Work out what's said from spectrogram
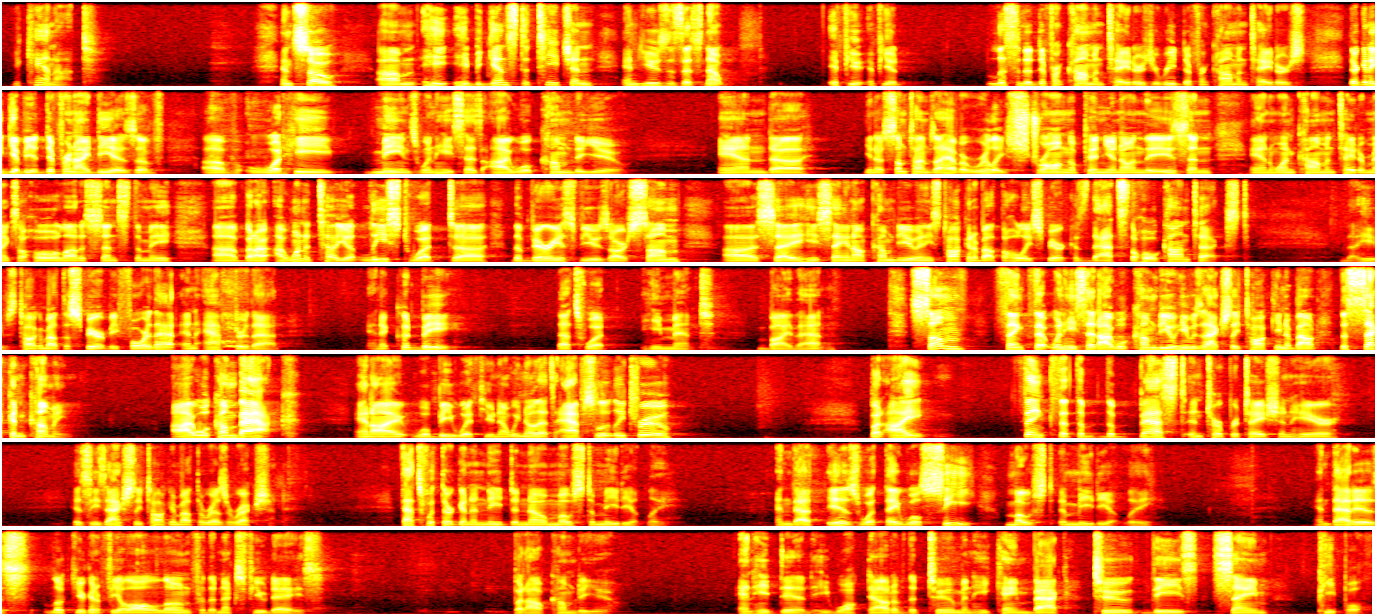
you cannot. And so um, he, he begins to teach and, and uses this. Now, if you, if you listen to different commentators, you read different commentators, they're going to give you different ideas of, of what he means when he says, I will come to you. And uh, you know, sometimes I have a really strong opinion on these, and, and one commentator makes a whole lot of sense to me. Uh, but I, I want to tell you at least what uh, the various views are. Some uh, say he's saying, I'll come to you, and he's talking about the Holy Spirit because that's the whole context. He was talking about the Spirit before that and after that. And it could be that's what he meant by that. Some think that when he said, I will come to you, he was actually talking about the second coming. I will come back and I will be with you. Now, we know that's absolutely true, but I think that the, the best interpretation here is he's actually talking about the resurrection. That's what they're going to need to know most immediately. And that is what they will see most immediately and that is look, you're going to feel all alone for the next few days. but I'll come to you. And he did. He walked out of the tomb and he came back to these same people.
